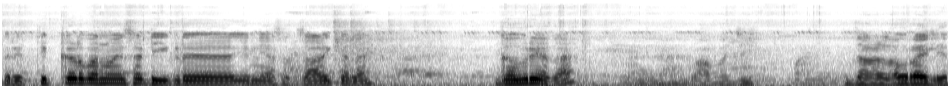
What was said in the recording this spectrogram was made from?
तर हे तिखट बनवायसाठी इकडं यांनी असं जाळ केलाय. गौरी आता. बाबाजी जाळ लावून राहिलेत.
